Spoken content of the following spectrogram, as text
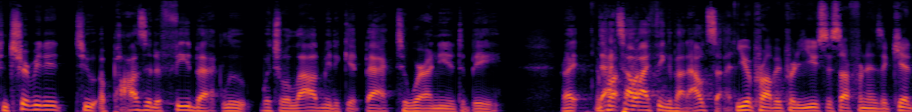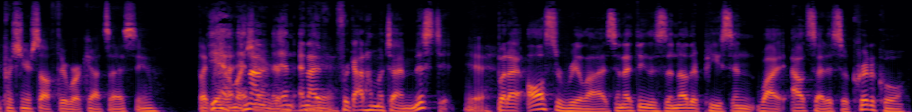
contributed to a positive feedback loop, which allowed me to get back to where I needed to be. Right? That's how I think about outside. You're probably pretty used to suffering as a kid, pushing yourself through workouts, I assume. Like yeah, much and, I, and, and I forgot how much I missed it. Yeah. But I also realized, and I think this is another piece and why outside is so critical.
